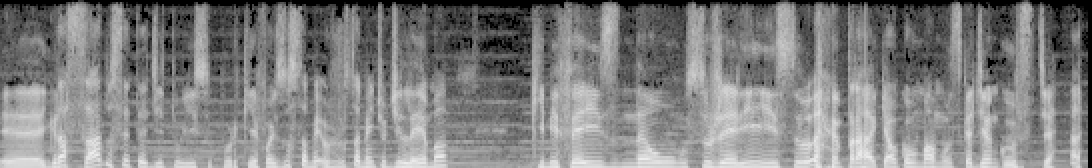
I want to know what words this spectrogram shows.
É engraçado você ter dito isso, porque foi justamente, justamente o dilema que me fez não sugerir isso para Raquel como uma música de angústia.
